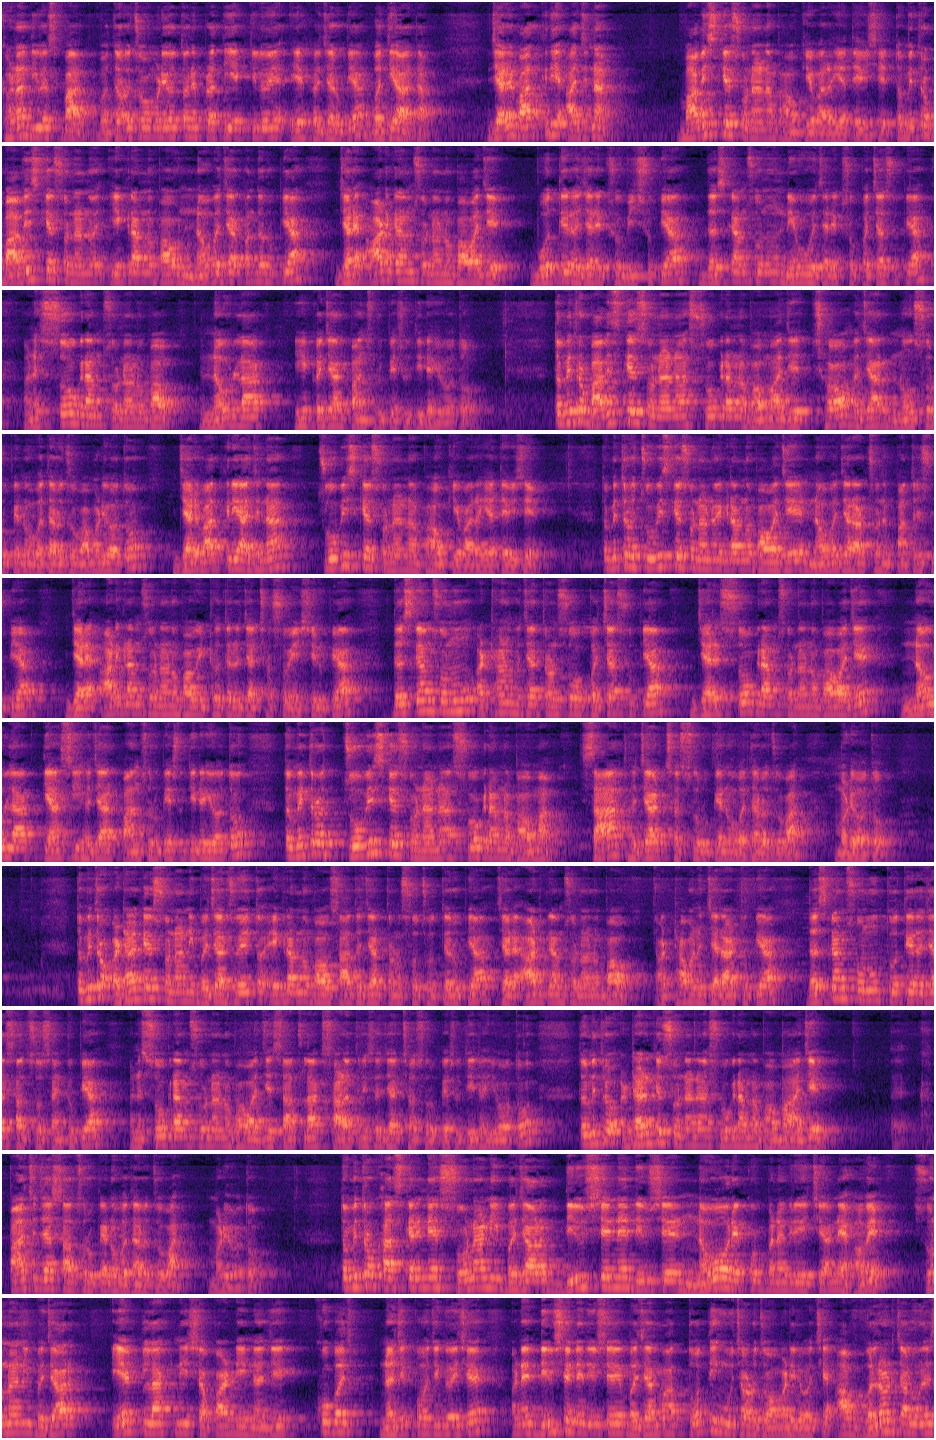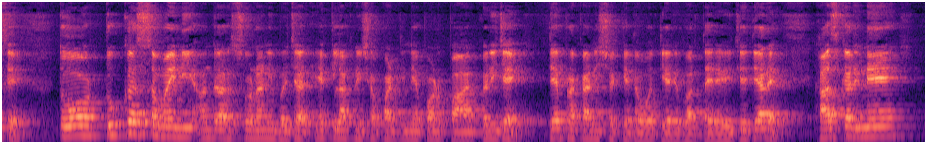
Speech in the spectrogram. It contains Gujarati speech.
ઘણા દિવસ બાદ વધારો જોવા મળ્યો હતો અને પ્રતિ એક કિલોએ એક હજાર રૂપિયા વધ્યા હતા. જ્યારે વાત કરીએ આજના, બાવીસ કે સોનાના ભાવ કેવા રહ્યા તે વિશે, તો મિત્રો, બાવીસ કે સોનાનો એક ગ્રામનો ભાવ નવ હજાર પંદર રૂપિયા, જ્યારે આઠ ગ્રામ સોનાનો ભાવ આજે બોતેર હજાર એકસો વીસ રૂપિયા, દસ ગ્રામ સોનું નેવું હજાર એકસો પચાસ રૂપિયા અને સો ગ્રામ સોનાનો ભાવ નવ લાખ એક હજાર પાંચસો રૂપિયા સુધી રહ્યો હતો. તો મિત્રો, બાવીસ કે સોનાના સો ગ્રામના ભાવમાં આજે છ હજાર નવસો રૂપિયાનો વધારો જોવા મળ્યો હતો. જ્યારે વાત કરીએ આજના, ચોવીસ કે સોનાના ભાવ કેવા રહ્યા તે વિશે. તો મિત્રો, ચોવીસ કે સોનાનો એક ગ્રામનો ભાવ આજે નવ હજાર આઠસો ને પાંત્રીસ રૂપિયા. જ્યારે આઠ ગ્રામ સોનાનો ભાવ ઇઠોતેર હજાર છસો એંસી રૂપિયા. દસ ગ્રામ સોનું અઠ્ઠાણું હજાર ત્રણસો પચાસ રૂપિયા. જ્યારે સો ગ્રામ સોનાનો ભાવ આજે નવ લાખ ત્યાસી હજાર પાંચસો રૂપિયા સુધી રહ્યો હતો. તો મિત્રો ચોવીસ કે સોનાના સો ગ્રામના ભાવમાં સાત હજાર છસો રૂપિયાનો વધારો જોવા મળ્યો હતો. તો મિત્રો અઢાર કે સોનાની બજાર જોઈએ તો એક ગ્રામનો ભાવ સાત હજાર ત્રણસો છોતેર રૂપિયા, જ્યારે આઠ ગ્રામ સોનાનો ભાવ અઠ્ઠાવન હજાર આઠ રૂપિયા, દસ ગ્રામ સોનું તોતેર હજાર સાતસો સાઠ રૂપિયા અને સો ગ્રામ સોનાનો ભાવ આજે સાત લાખ સાડત્રીસ હજાર છસો રૂપિયા સુધી રહ્યો હતો. તો મિત્રો અઢાર કે સોનાના સો ગ્રામના ભાવમાં આજે પાંચ હજાર સાતસો રૂપિયાનો વધારો જોવા મળ્યો હતો. તો મિત્રો, ખાસ કરીને સોનાની બજાર દિવસે ને દિવસે નવો રેકોર્ડ બનાવી રહી છે અને હવે સોનાની બજાર એક લાખની સપાટી નજીક ખૂબ જ નજીક પહોંચી ગઈ છે અને દિવસે ને દિવસે બજારમાં તોતિંગ ઉછાળો જોવા મળી રહ્યો છે. આ વલણ ચાલુ રહેશે તો ટૂંક જ સમયની અંદર સોનાની બજાર એક લાખની સપાટીને પણ પાર કરી જાય તે પ્રકારની શક્યતાઓ અત્યારે વર્તાઈ રહી છે. ત્યારે ખાસ કરીને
